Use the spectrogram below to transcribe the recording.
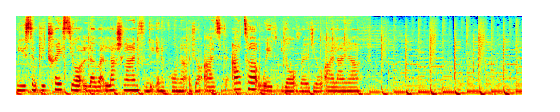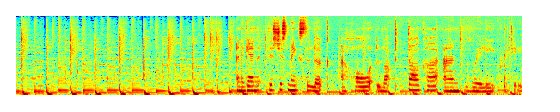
you simply trace your lower lash line from the inner corner of your eye to the outer with your Rodial eyeliner. And again, this just makes the look a whole lot darker and really pretty.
